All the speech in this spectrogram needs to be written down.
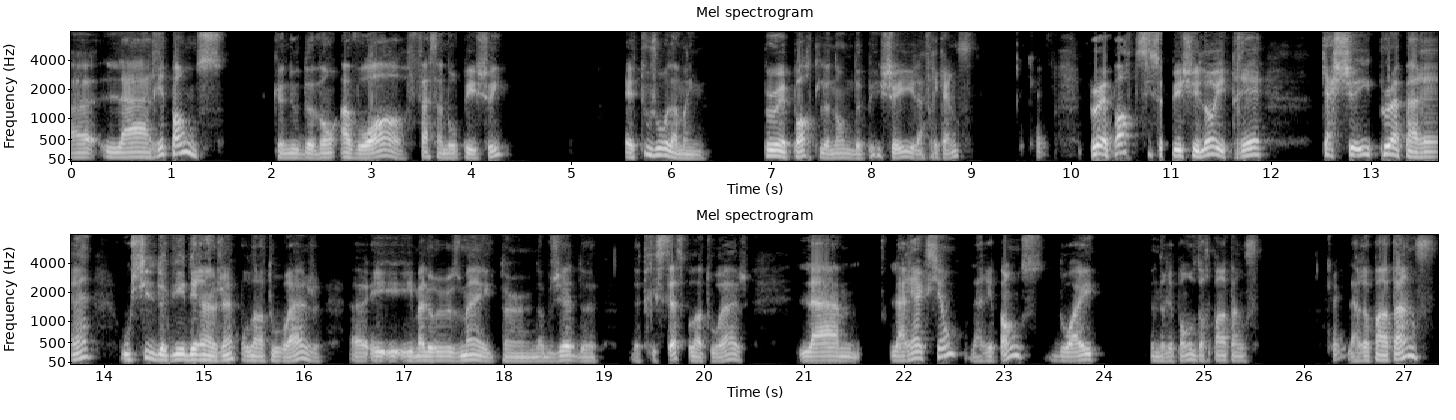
euh, la réponse que nous devons avoir face à nos péchés est toujours la même. Peu importe le nombre de péchés et la fréquence. Peu importe si ce péché-là est très caché, peu apparent, ou s'il devient dérangeant pour l'entourage, euh, et, malheureusement est un objet de, tristesse pour l'entourage, la, réaction, la réponse doit être une réponse de repentance. La repentance,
